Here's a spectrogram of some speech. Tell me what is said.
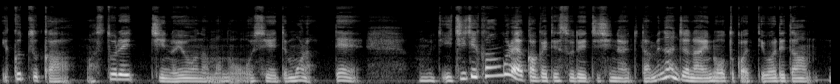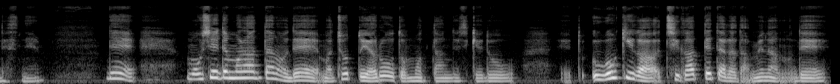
いくつかストレッチのようなものを教えてもらって、1時間ぐらいかけてストレッチしないとダメなんじゃないのとかって言われたんですね。で、もう教えてもらったので、まあ、ちょっとやろうと思ったんですけど、えっ、と、動きが違ってたらダメなので、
